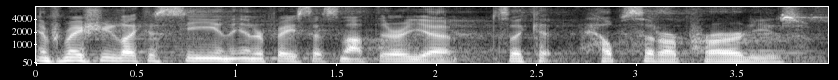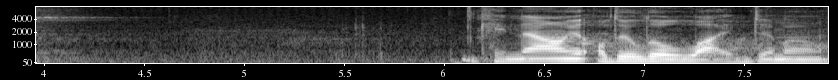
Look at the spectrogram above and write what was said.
information you'd like to see in the interface that's not there yet, so that helps set our priorities. Okay, now I'll do a little live demo.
